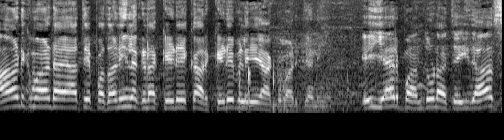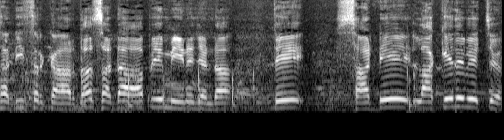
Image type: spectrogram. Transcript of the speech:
ਆਂਢ ਗੁਆਂਢ ਆਇਆ ਤੇ ਪਤਾ ਨਹੀਂ ਲੱਗਣਾ ਕਿਹੜੇ ਘਰ ਕਿਹੜੇ ਵੇਲੇ ਅੱਗ ਵੜ ਜਾਣੀ। ਇਹ ਜ਼ਹਿਰ ਬੰਦ ਹੋਣਾ ਚਾਹੀਦਾ, ਸਾਡੀ ਸਰਕਾਰ ਦਾ, ਸਾਡਾ ਆਪ ਇਹ ਮੇਨ ਏਜੰਡਾ ਤੇ ਸਾਡੇ ਇਲਾਕੇ ਦੇ ਵਿੱਚ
